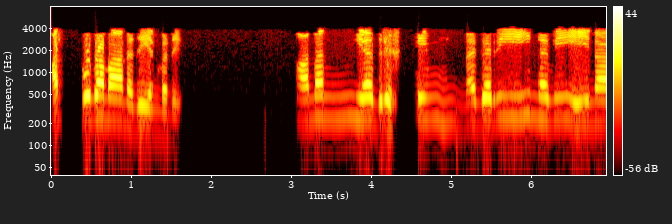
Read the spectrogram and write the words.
அற்புதமானது என்பது. அனன்ய திருஷ்டிம் நகரி நவீனா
